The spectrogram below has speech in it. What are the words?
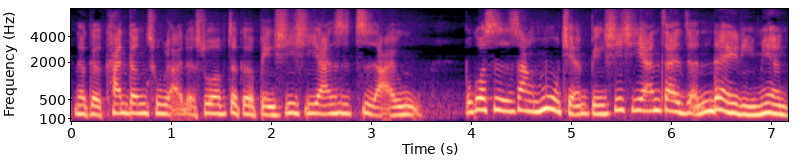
那个刊登出来的，说这个丙烯酰胺是致癌物。不过事实上，目前丙烯酰胺在人类里面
